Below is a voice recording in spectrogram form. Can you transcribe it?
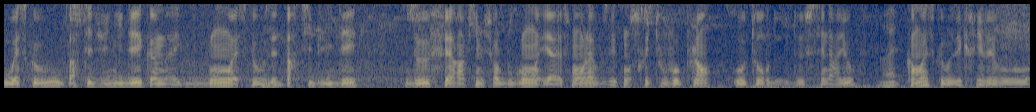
Ou est-ce que vous, partez d'une idée comme avec Bougon Est-ce que vous êtes parti de l'idée de faire un film sur le Bougon et à ce moment-là vous avez construit tous vos plans autour de, ce scénario. Comment est-ce que vous écrivez vos...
